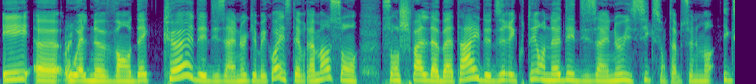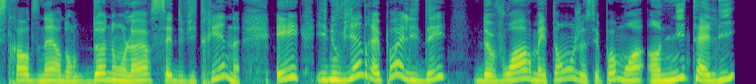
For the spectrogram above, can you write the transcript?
et euh, oui. où elle ne vendait que des designers québécois. Et c'était vraiment son, son cheval de bataille de dire, écoutez, on a des designers ici qui sont absolument extraordinaires, donc donnons-leur cette vitrine. Et il nous viendrait pas à l'idée de voir, mettons, je sais sais pas moi, en Italie,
